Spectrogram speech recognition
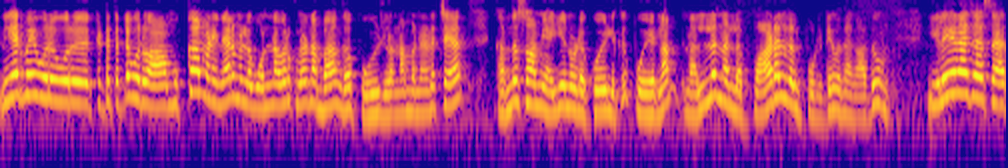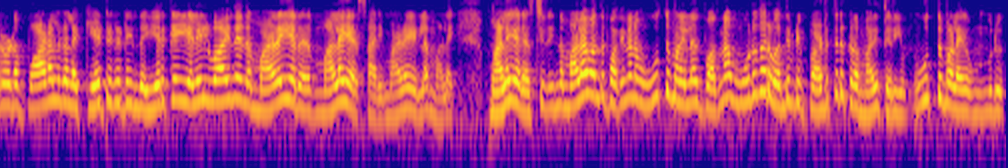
நியர்பை ஒரு ஒரு கிட்டத்தட்ட ஒரு முக்கால் மணி நேரம் இல்லை ஒன் ஹவருக்குள்ளே நம்ம அங்கே போயிடலாம். நம்ம நினச்ச கந்தசுவாமி ஐயனோட கோயிலுக்கு போயிடலாம். நல்ல நல்ல பாடல்கள் போட்டுகிட்டே வந்தாங்க. அதுவும் இளையராஜா சாரோட பாடல்களை கேட்டுக்கிட்டு இந்த இயற்கை எழில் வாய்ந்த இந்த மழையை ர- மலையை சாரி மழை இல்லை மலை மலையை ரசிச்சுட்டு இந்த மலை வந்து பார்த்திங்கன்னா நம்ம ஊத்துமலையில வந்து பார்த்தோம்னா முருகர் வந்து இப்படி படுத்துருக்கிற மாதிரி தெரியும். ஊத்து மலை முரு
